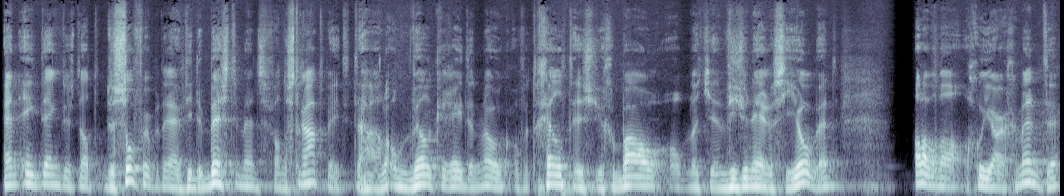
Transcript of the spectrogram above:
En ik denk dus dat de softwarebedrijven die de beste mensen van de straat weten te halen, om welke reden dan ook, of het geld is, je gebouw, omdat je een visionaire CEO bent, allemaal goede argumenten,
